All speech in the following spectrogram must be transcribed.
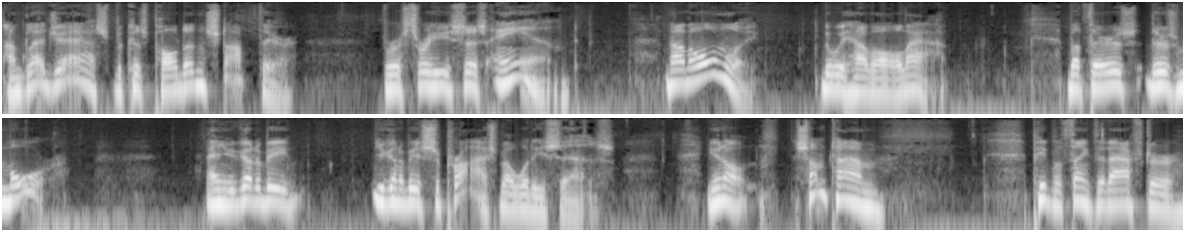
I'm glad you asked because Paul doesn't stop there. Verse 3, he says, and not only do we have all that, but there's, there's more. And you're going to be, you're going to be surprised by what he says. You know, sometimes people think that after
